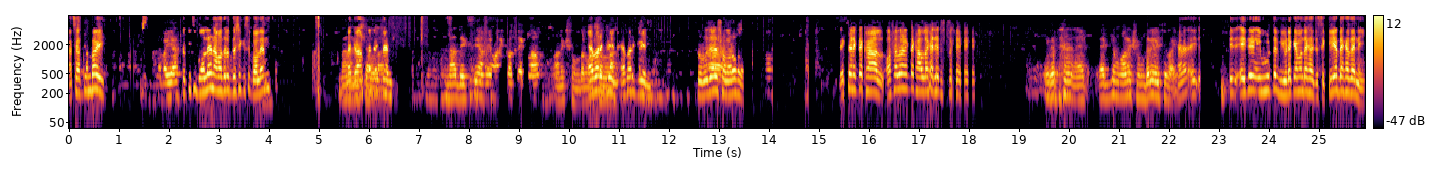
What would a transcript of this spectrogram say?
আচ্ছা আসলাম ভাই। ভাইয়া তো কিছু বলেন আমাদের উদ্দেশ্যে কিছু বলেন। না, গ্রামটা দেখবেন না দেখছি আমি অনেকক্ষণ দেখলাম অনেক সুন্দর এভার মাশাআল্লাহ। গ্রিন সবুজের সমারোহ। দেখছেন একটা খাল অসাধারণ একটা খাল দেখা যাচ্ছে। একদম অনেক সুন্দরই হয়েছে ভাই। হ্যাঁ এই- যে এই মুহূর্তের ভিউটা কেমন দেখা যাচ্ছে? ক্লিয়ার দেখা যায়নি?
